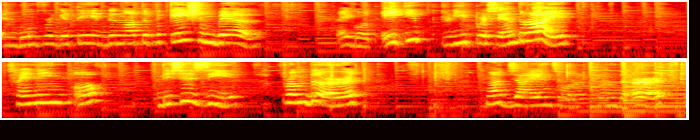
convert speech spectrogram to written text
and don't forget to hit the notification bell. I got 83% right. Signing off, this is Z from the Earth, not Zayan's World, from the Earth.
